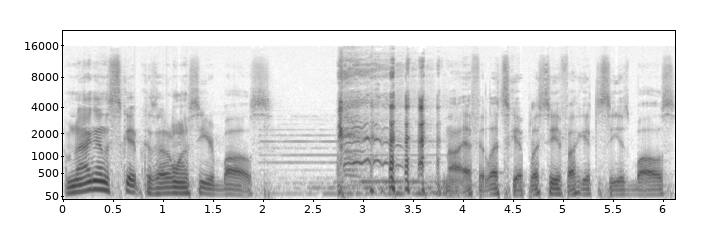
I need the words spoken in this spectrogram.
I'm not gonna skip because I don't want to see your balls. no, F it. Let's skip. Let's see if I get to see his balls.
